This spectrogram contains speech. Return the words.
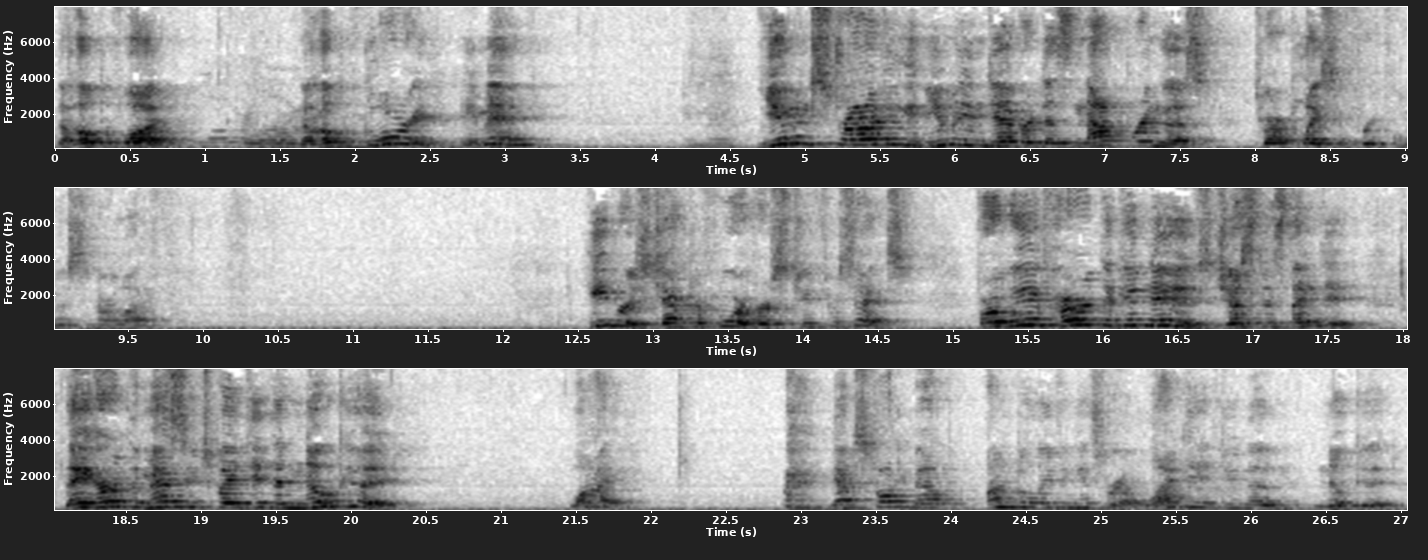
the hope of what? Glory. The hope of glory. Amen? Amen? Human striving and human endeavor does not bring us to our place of fruitfulness in our life. Hebrews chapter 4, verse 2 through 6. For we have heard the good news just as they did. They heard the message, but it did them no good. Why? Now it's talking about unbelieving Israel. Why did it do them no good?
